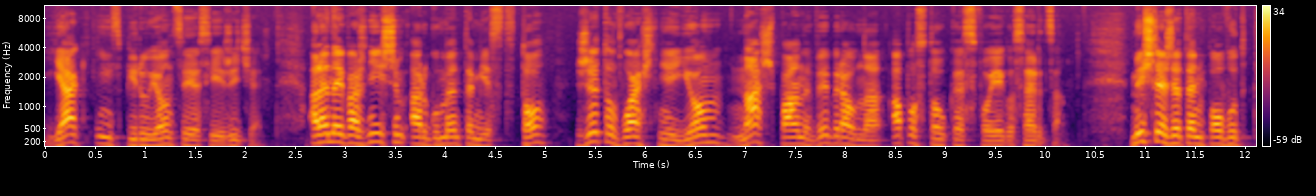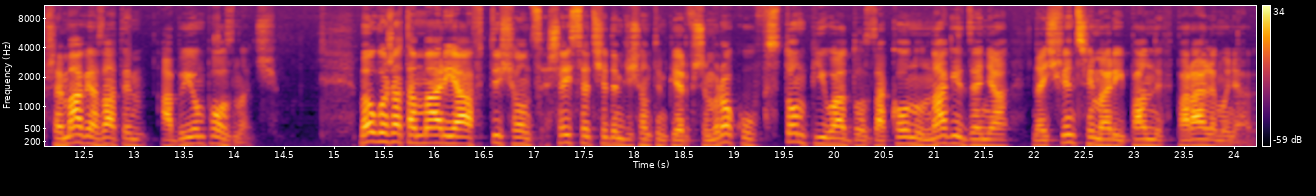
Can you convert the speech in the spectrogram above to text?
jak inspirujące jest jej życie. Ale najważniejszym argumentem jest to, że to właśnie ją nasz Pan wybrał na apostołkę swojego serca. Myślę, że ten powód przemawia za tym, aby ją poznać. Małgorzata Maria w 1671 roku wstąpiła do zakonu nawiedzenia Najświętszej Marii Panny w Paralemoniale.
